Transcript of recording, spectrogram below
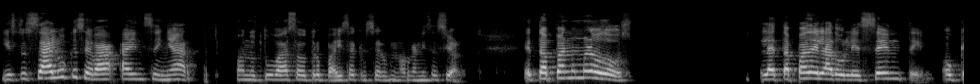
Y esto es algo que se va a enseñar cuando tú vas a otro país a crecer una organización. Etapa número dos, la etapa del adolescente, ¿ok?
